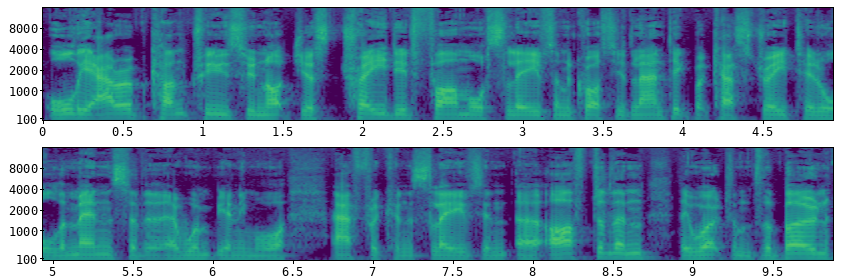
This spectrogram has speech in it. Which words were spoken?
all the Arab countries countries who not just traded far more slaves than across the Atlantic, but castrated all the men so that there wouldn't be any more African slaves in, uh, after them. They worked them to the bone.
